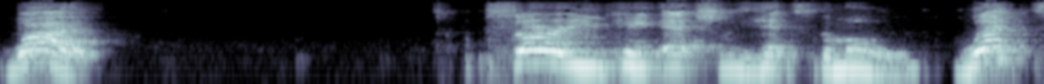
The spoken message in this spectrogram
Why? Sorry, you can't actually hex the moon. What?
